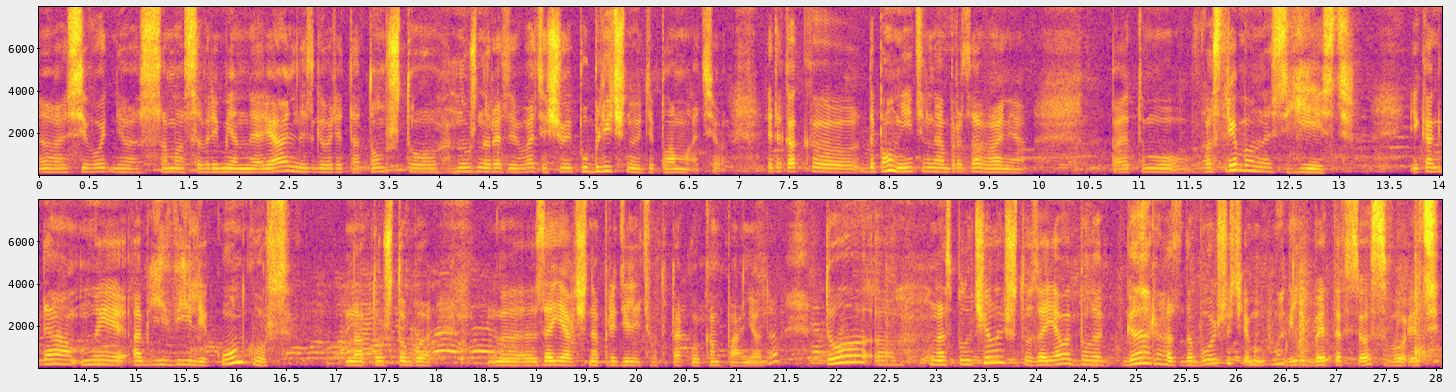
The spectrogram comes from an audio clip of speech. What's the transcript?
Э, сегодня сама современная реальность говорит о том, что нужно развивать еще и публичную дипломатию. Это как э, дополнительное образование. Поэтому востребованность есть. И когда мы объявили конкурс на то, чтобы э, заявочно определить вот такую компанию, да, то э, у нас получилось, что заявок было гораздо больше, чем мы могли бы это все освоить.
